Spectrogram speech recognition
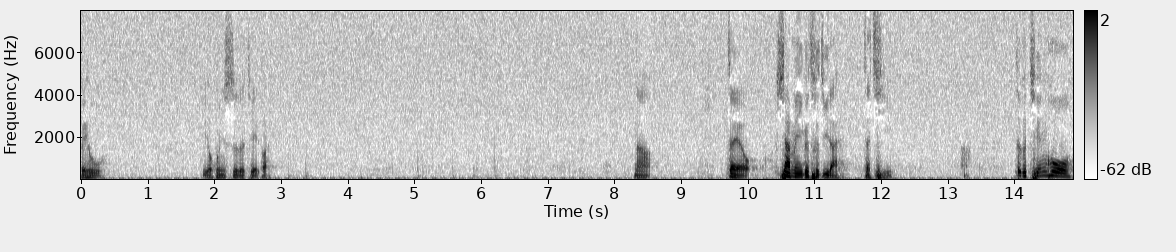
恢复有分四的阶段。那再有下面一个刺激来，再起，啊，这个前后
